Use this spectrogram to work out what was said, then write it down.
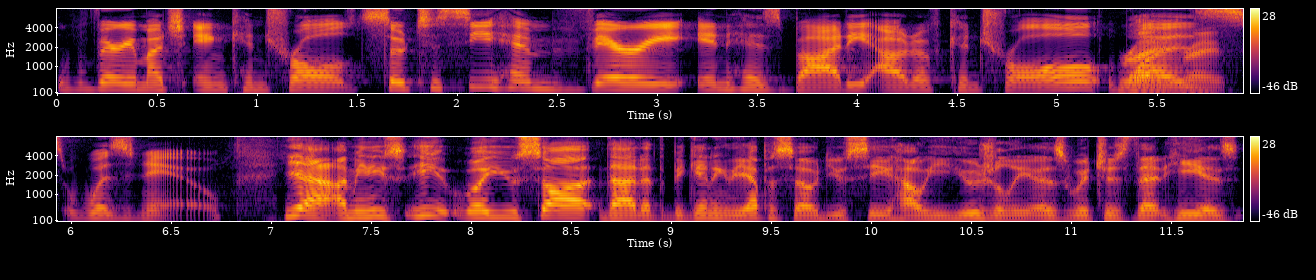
very much in control. So to see him very in his body, out of control, right, was was new. Yeah, I mean he's he well you saw that at the beginning of the episode you see how he usually is which is that he is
